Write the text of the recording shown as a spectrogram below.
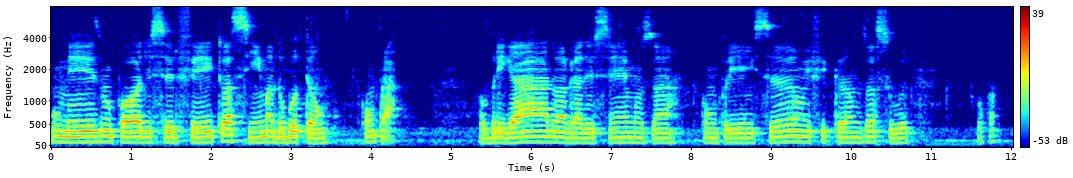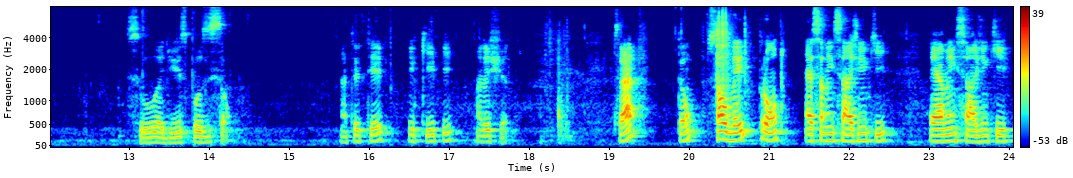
o mesmo pode ser feito acima do botão comprar. Obrigado, agradecemos a compreensão e ficamos à sua opa, sua disposição. ATT, equipe Alexandre. Certo? Então, salvei, pronto. Essa mensagem aqui é a mensagem que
